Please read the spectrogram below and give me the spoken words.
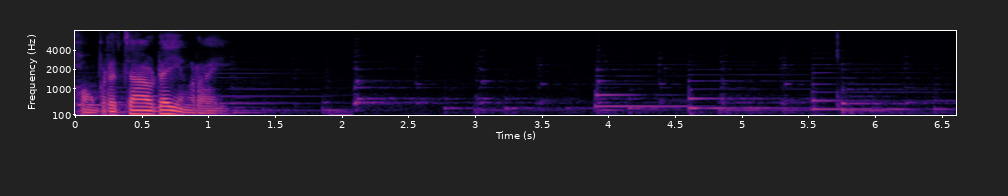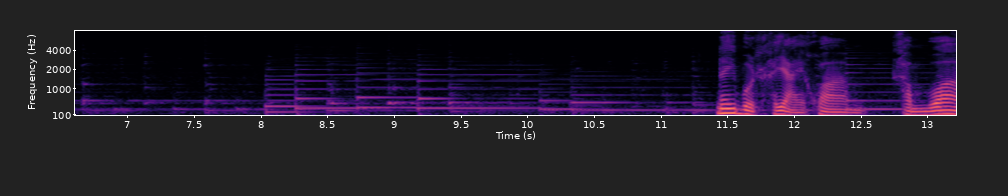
ของพระเจ้าได้อย่างไร ในบทขยายความคำว่า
